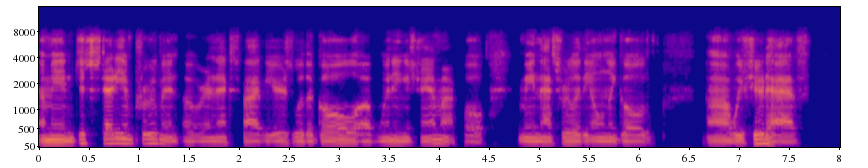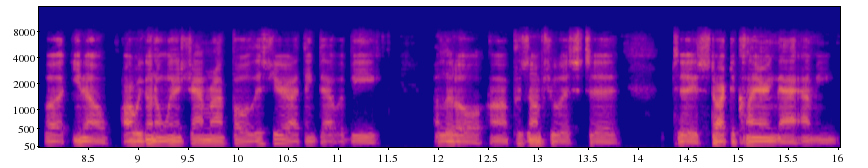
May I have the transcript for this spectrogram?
I mean, just steady improvement over the next five years with a goal of winning a Shamrock Bowl. I mean, that's really the only goal uh, we should have. But you know, are we going to win a Shamrock Bowl this year? I think that would be a little uh, presumptuous to to start declaring that. I mean,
